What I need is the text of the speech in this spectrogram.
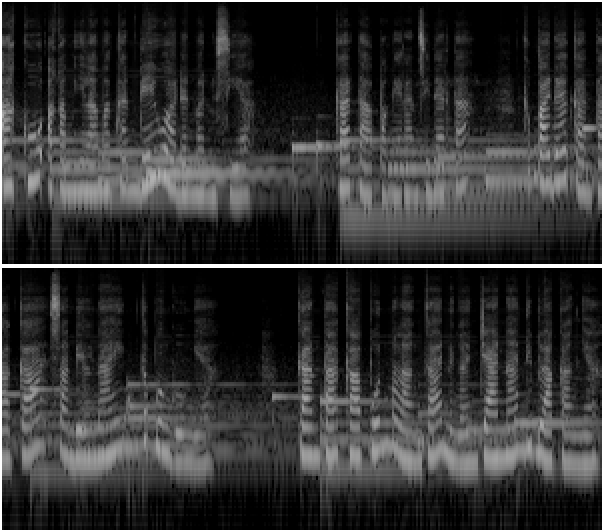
Aku akan menyelamatkan dewa dan manusia, kata Pangeran Siddhartha kepada Kantaka sambil naik ke punggungnya. Kantaka pun melangkah dengan Jana di belakangnya.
